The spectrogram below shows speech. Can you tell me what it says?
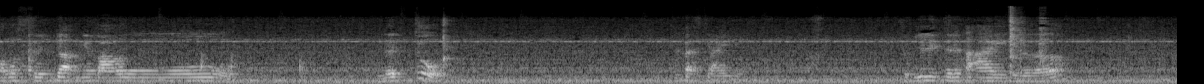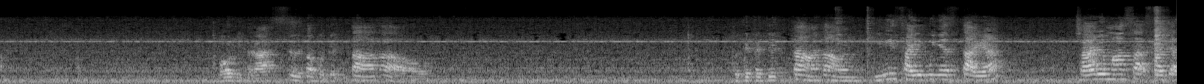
Allah sedapnya bau. Letup. Letak sikit air dia. So bila kita letak air dia Bau dia terasa tau bergetar tau. Bergetar-getar tau. Ini saya punya style ya. Cara masak saja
